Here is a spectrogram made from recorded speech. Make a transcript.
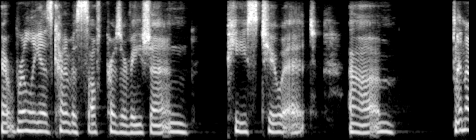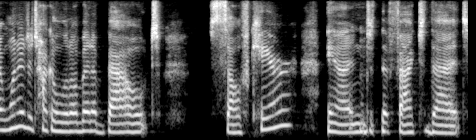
it really is kind of a self preservation piece to it. Um, and I wanted to talk a little bit about self care and mm-hmm. the fact that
